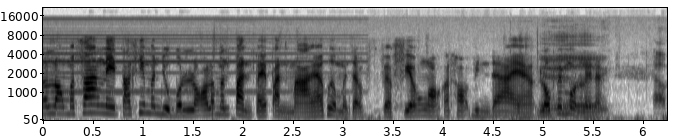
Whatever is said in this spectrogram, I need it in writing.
เราลองมาสร้างในตัที่มันอยู่บนล้อแล้วมันปั่นไปปั่นมาครับเผื่อมันจะแบบเฟี้ยวงอกระเทาะบินได้อะลบไปหมดเลยนะครับ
